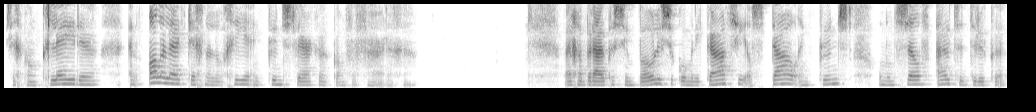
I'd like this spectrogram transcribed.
zich kan kleden en allerlei technologieën en kunstwerken kan vervaardigen. Wij gebruiken symbolische communicatie als taal en kunst om onszelf uit te drukken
